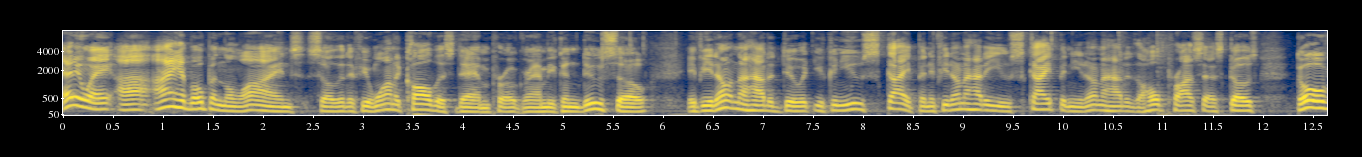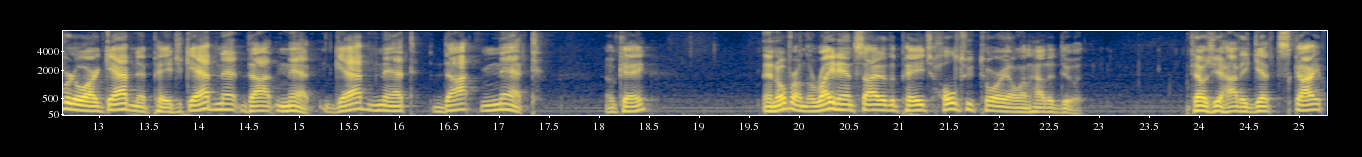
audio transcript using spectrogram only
Anyway, uh, I have opened the lines so that if you want to call this damn program, you can do so. If you don't know how to do it, you can use Skype. And if you don't know how to use Skype and you don't know how to, the whole process goes, go over to our Gabnet page, gabnet.net, gabnet.net. Okay? And over on the right hand side of the page, whole tutorial on how to do it tells you how to get Skype,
